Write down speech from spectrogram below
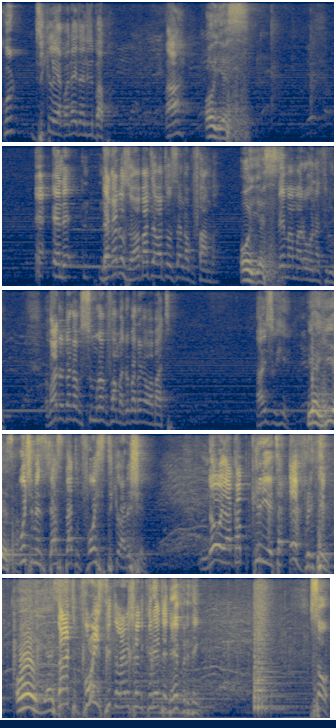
kudeclare kwandaita ndiri papa. Ha? Oh, yes. Ende ndakatozovabata vatosanga kufamba. Oh, yes. nemamaroona through. Vatotanga kusumuka kufamba ndopandakavabata. Haisu here? We are here, sir. which means just that voice declaration. Ndo yakacreata everything. Oh, yes. that voice declaration created everything. So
